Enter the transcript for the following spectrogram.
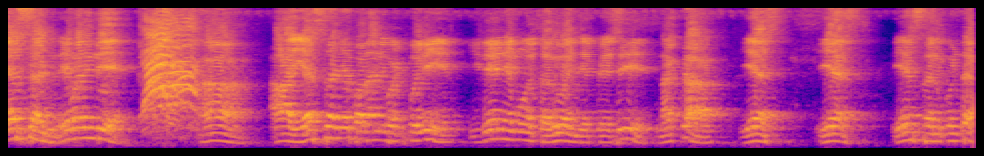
ఎస్ అంటుంది ఏమనింది ఆ, ఆ ఎస్ అనే పదాన్ని పట్టుకొని ఇదేనేమో చదువు అని చెప్పేసి నక్క ఎస్ ఎస్ ఎస్ అనుకుంటా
